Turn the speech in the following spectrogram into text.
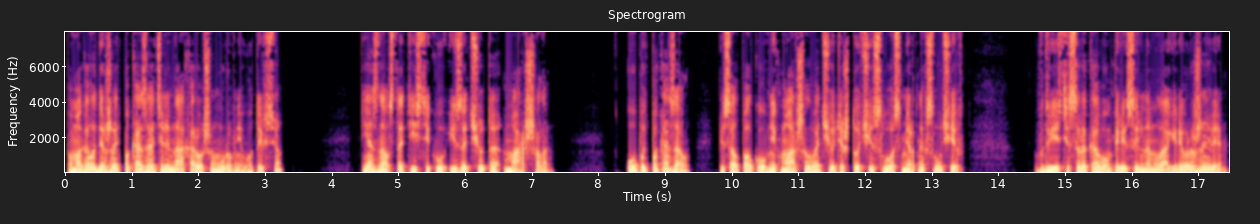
помогало держать показатели на хорошем уровне, вот и все. Я знал статистику из отчета маршала. Опыт показал, писал полковник маршал в отчете, что число смертных случаев в 240-м пересыльном лагере в Ржеве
